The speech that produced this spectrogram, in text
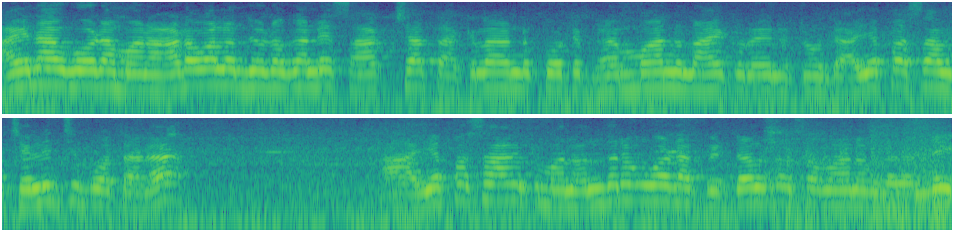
అయినా కూడా మన ఆడవాళ్ళని చూడగానే సాక్షాత్ అఖిలాండ కోటి బ్రహ్మాండ నాయకుడైనటువంటి అయ్యప్ప స్వామి చెల్లించిపోతాడా? ఆ అయ్యప్ప స్వామికి మనందరం కూడా బిడ్డలతో సమానం కదండి.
